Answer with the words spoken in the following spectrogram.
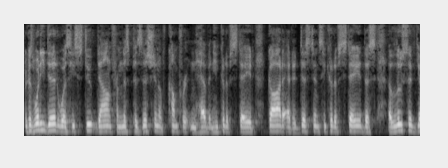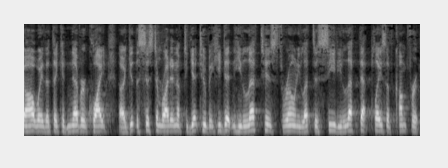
Because what he did was he stooped down from this position of comfort in heaven. He could have stayed God at a distance. He could have stayed this elusive Yahweh that they could never quite uh, get the system right enough to get to, but he didn't. He left his throne. He left his seat. He left that place of comfort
